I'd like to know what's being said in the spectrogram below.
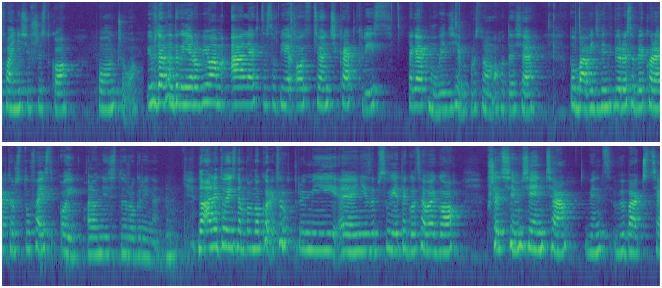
fajnie się wszystko połączyło. Już dawno tego nie robiłam, ale chcę sobie odciąć cut crease. Tak jak mówię, dzisiaj po prostu mam ochotę się pobawić, więc biorę sobie korektor z Too Faced. Oj, ale on jest drogeryjny. No ale to jest na pewno korektor, który mi e, nie zepsuje tego całego przedsięwzięcia, więc wybaczcie.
